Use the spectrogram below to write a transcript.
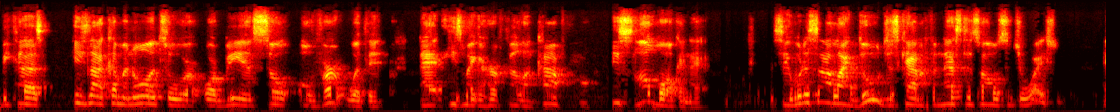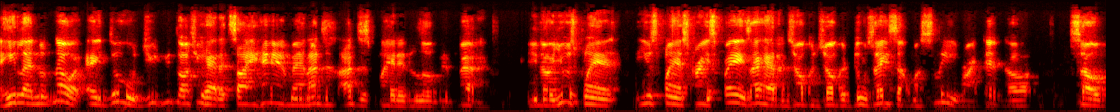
because he's not coming on to her or being so overt with it that he's making her feel uncomfortable. He's slow walking that. See, what it sound like, dude, just kind of finessed this whole situation. And he letting them know, hey, dude, you, you thought you had a tight hand, man. I just I just played it a little bit better. You know, you was playing you was playing straight spades. I had a joker joker deuce ace up my sleeve right there, dog. So,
